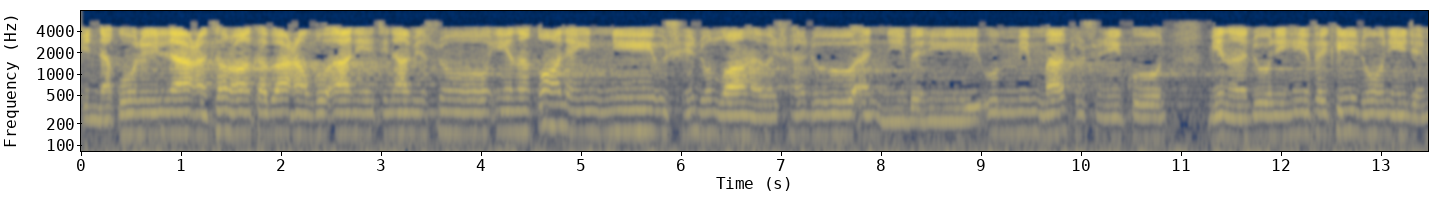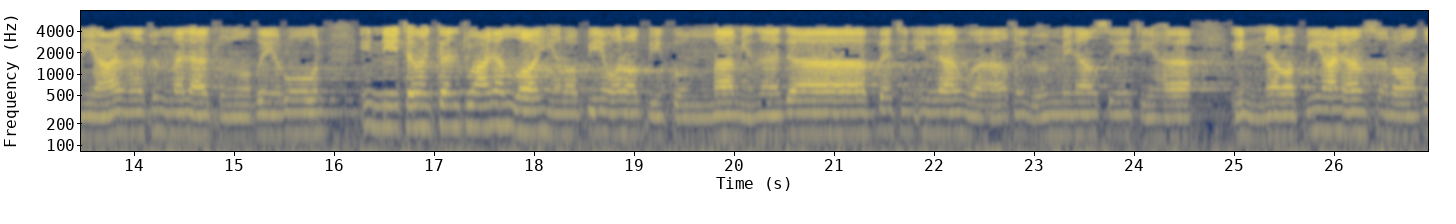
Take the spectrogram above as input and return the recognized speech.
إن نقول إلا اعتراك بعض آلهتنا بسوء قال إني أشهد الله واشهدوا أني بريء مما تشركون. من دونه فكيدوني جميعا ثم لا تنظرون. إني توكلت على الله ربي وربكم ما من دابة إلا هو آخذ من أصيتها إن ربي على صراط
